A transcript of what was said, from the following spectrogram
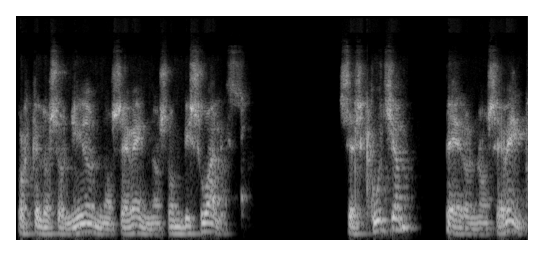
porque los sonidos no se ven, no son visuales. Se escuchan, pero no se ven.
